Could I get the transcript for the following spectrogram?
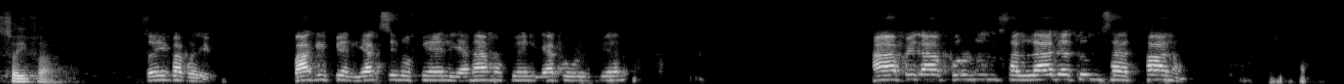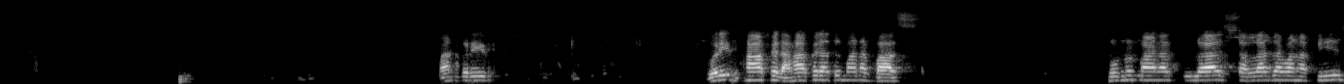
সহিফা। সহিফা করে। বাকি ফেল ইয়াগসিলু ফেল ইয়ানামু ফেল ইয়াকু ফেল। হাফেলা ফুরনুম সাল্লাদাতুম সাথানুম মান গরিব গরিব হাফেলা হাফেলা তো মানা বাস। ফুরনুন মানা তুলা সাল্লাদা মানা ফিরিজ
